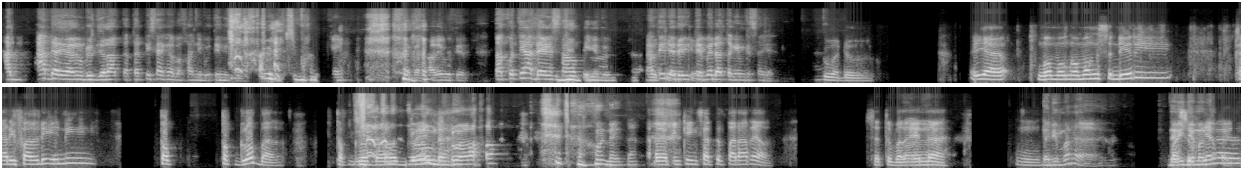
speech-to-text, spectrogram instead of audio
Ad- ada yang lebih jelata tapi saya nggak bakal nyebutin itu bakal nyebutin takutnya ada yang salty gitu nanti Oke, dari. ITB datengin ke saya Waduh. Iya, ngomong-ngomong sendiri, Karivaldi ini top top global, top global brand. Tahu neta. Eh, ranking satu paralel, satu bala Wah. enda. Hmm. Dari mana? Dari zaman kapan?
